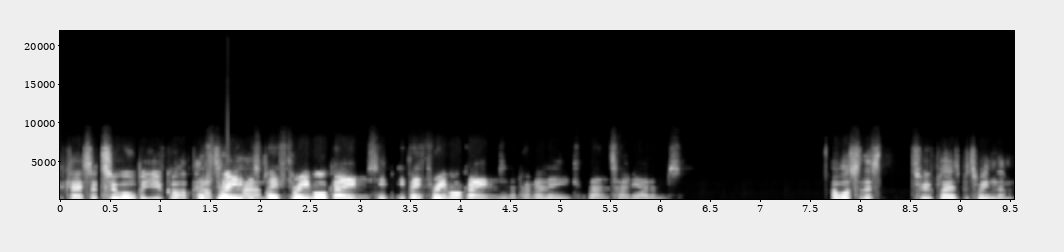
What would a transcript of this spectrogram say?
Okay, so two all, but you've got a penalty Three, he's played three more games. He, he played three more games in the Premier League than Tony Adams. Oh, what? So there's two players between them.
